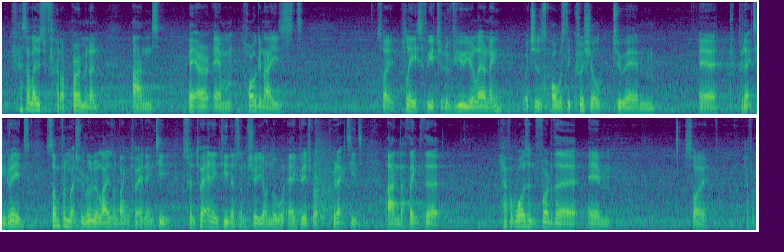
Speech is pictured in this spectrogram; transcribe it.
this allows for a permanent and better um, organised, sorry, place for you to review your learning, which is obviously crucial to um, uh, predicting grades, something which we really relied on back in 2019. So in 2019, as I'm sure you all know, uh, grades were predicted, and I think that if it wasn't for the, um, sorry, if it,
